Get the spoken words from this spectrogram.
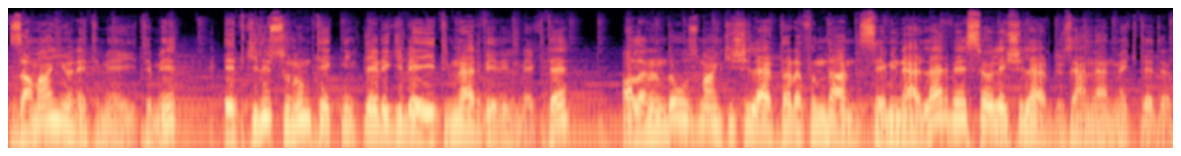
zaman yönetimi eğitimi, etkili sunum teknikleri gibi eğitimler verilmekte, alanında uzman kişiler tarafından seminerler ve söyleşiler düzenlenmektedir.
